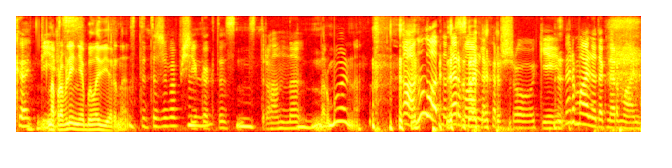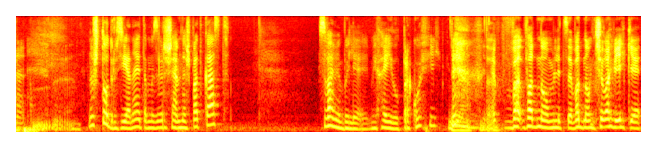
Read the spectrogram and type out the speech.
Капец. Направление было верно. Это же вообще как-то странно. Нормально. А, ну ладно, нормально, хорошо, окей. Нормально так нормально. Ну что, друзья, на этом мы завершаем наш подкаст. С вами были Михаил Прокофий да. в, в одном лице, в одном человеке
